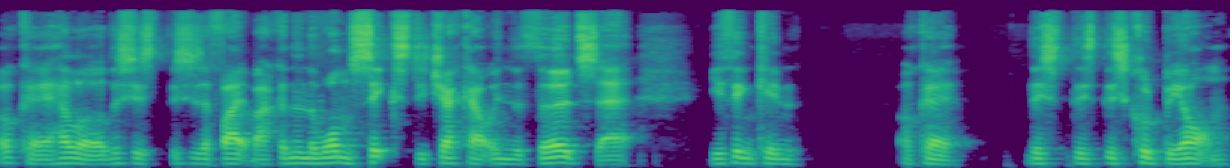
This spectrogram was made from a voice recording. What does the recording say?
okay, hello, this is this is a fight back. And then the 160 checkout in the third set, you're thinking, okay, this this this could be on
